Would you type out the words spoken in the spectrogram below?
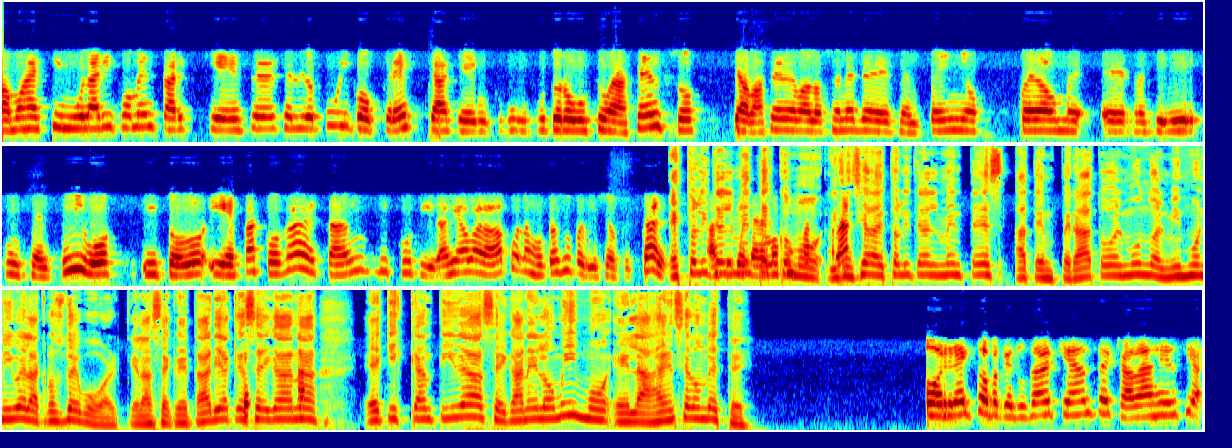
vamos a estimular y fomentar que ese servidor público crezca, que en un futuro busque un ascenso, que a base de evaluaciones de desempeño pueda eh, recibir incentivos y todo y estas cosas están discutidas y avaladas por la Junta de Supervisión Fiscal. Esto literalmente es como, licenciada, esto literalmente es atemperar a todo el mundo al mismo nivel across the board, que la secretaria que se gana X cantidad se gane lo mismo en la agencia donde esté. Correcto, porque tú sabes que antes cada agencia,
